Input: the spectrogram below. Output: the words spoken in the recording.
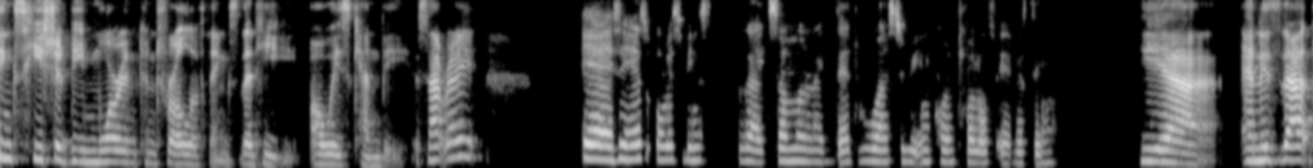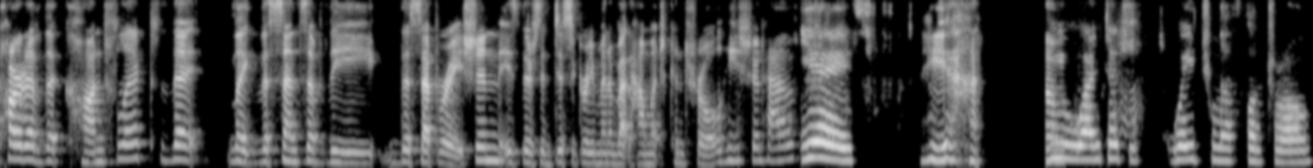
thinks he should be more in control of things than he always can be. Is that right? Yes, he has always been like someone like that who wants to be in control of everything. Yeah. And is that part of the conflict that like the sense of the the separation is there's a disagreement about how much control he should have? Yes. Yeah. Um, he wanted way too much control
